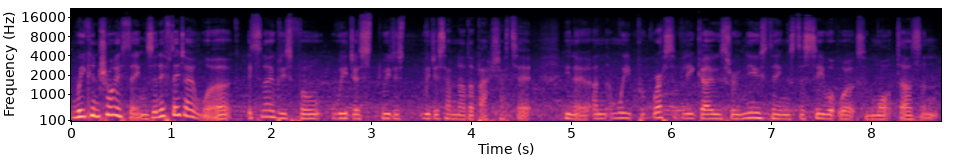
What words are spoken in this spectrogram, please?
we can try things, and if they don't work, it's nobody's fault. We just, we just, we just have another bash at it, you know. And, and we progressively go through new things to see what works and what doesn't.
